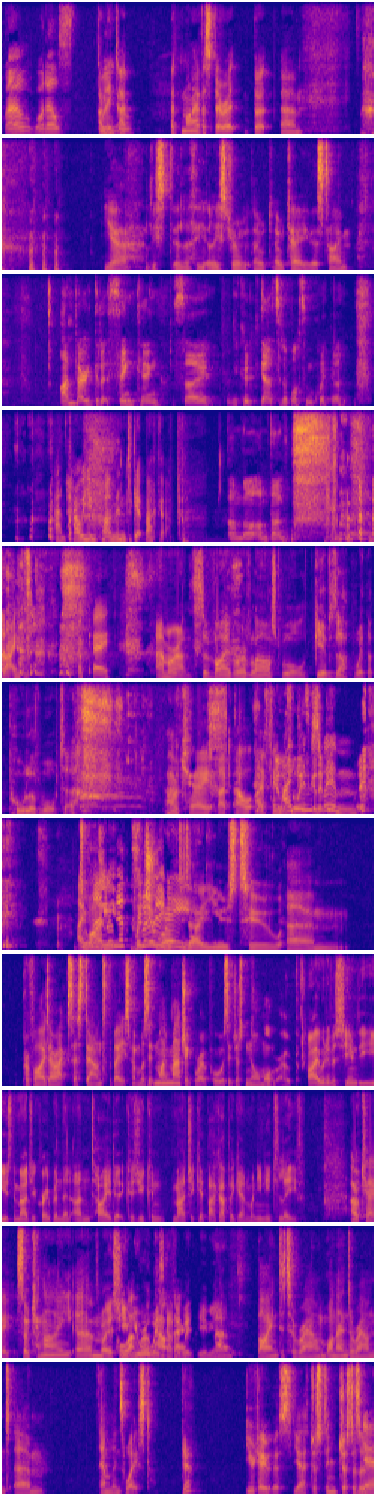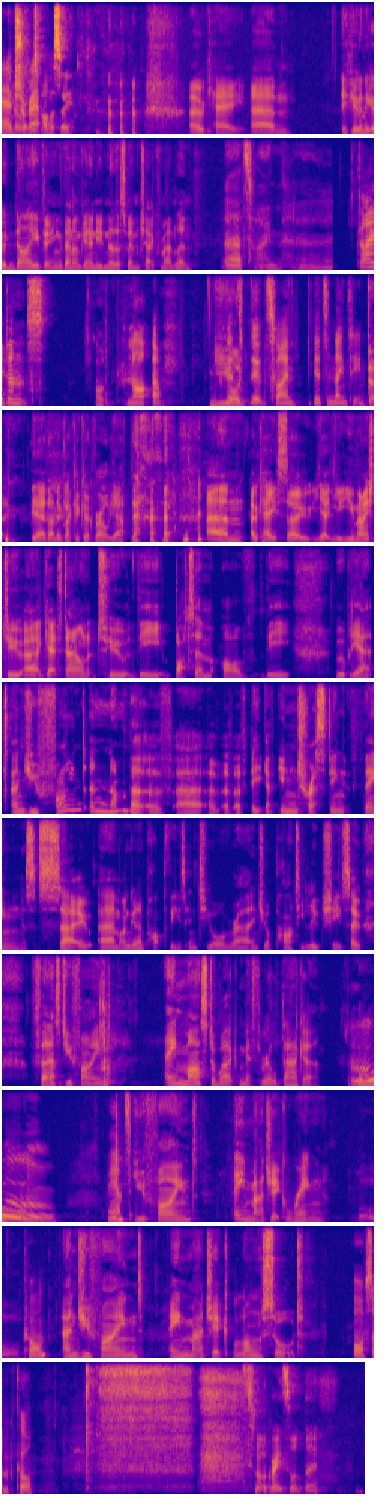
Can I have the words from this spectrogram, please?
Well, what else do I I, mean, do? I admire the spirit, but um, yeah, at least at least you're okay this time. I'm very good at sinking, so we could get to the bottom quicker. And how are you planning to get back up? I'm not. I'm done. Right. okay. Amaranth, survivor of Last Wall, gives up with a pool of water. Okay, like I'll. I think. I can gonna be- swim. do I? can get Which swimming. rope did I use to um, provide our access down to the basement? Was it my magic rope or was it just normal rope? I would have assumed that you used the magic rope and then untied it because you can magic it back up again when you need to leave. Okay, so can I? Um, So I pull assume that you rope always have it with you. Yeah. bind it around one end around um, Emlyn's waist. Yeah. You okay with this? Yeah, just in just as an Yeah, insurance policy. Okay. Um, if you're going to go diving, then I'm going to need another swim check from Emlyn. That's fine. Uh, Guidance. Or not. Oh. You're it's, it's fine. It's a 19. That- yeah, that looked like a good roll. Yeah. um, okay, so yeah, you, you managed to uh, get down to the bottom of the oubliette, and you find a number of uh, of, of, of, of interesting things. So um, I'm going to pop these into your uh, into your party loot sheet. So first, you find a masterwork mithril dagger. Ooh. Fancy. You find a magic ring. Ooh. Cool. and you find a magic longsword. Awesome. Cool. It's not a great sword though.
